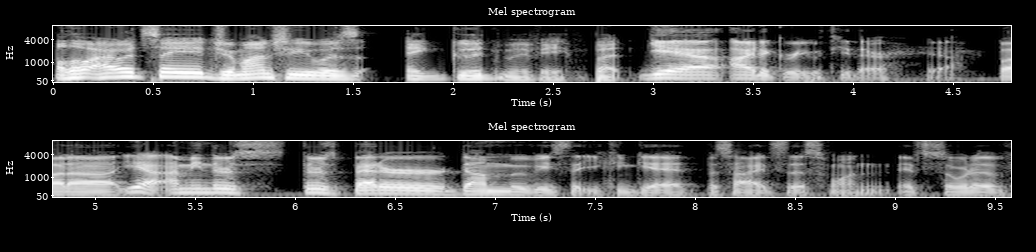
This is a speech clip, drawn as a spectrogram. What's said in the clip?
Although I would say Jumanji was a good movie, but yeah, I'd agree with you there. Yeah, but uh, yeah, I mean, there's there's better dumb movies that you can get besides this one. It's sort of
